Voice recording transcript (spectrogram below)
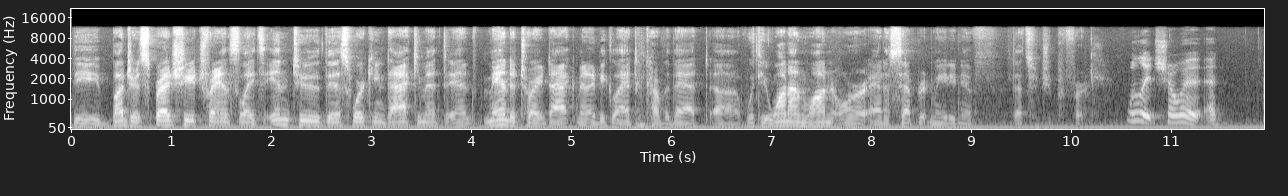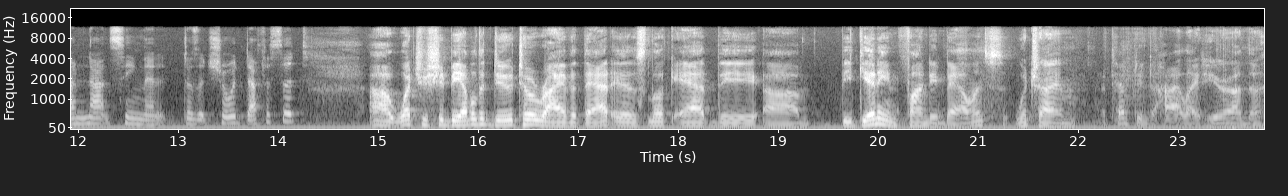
the budget spreadsheet translates into this working document and mandatory document, I'd be glad to cover that uh, with you one-on-one or at a separate meeting if that's what you prefer. Will it show a, a, I'm not seeing that, does it show a deficit? Uh, What you should be able to do to arrive at that is look at the um, beginning funding balance, which I'm attempting to highlight here on the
